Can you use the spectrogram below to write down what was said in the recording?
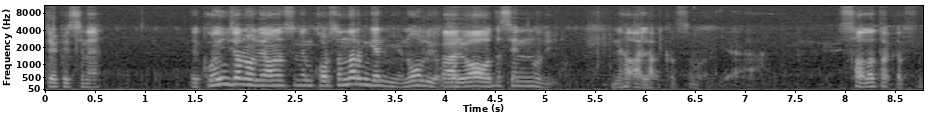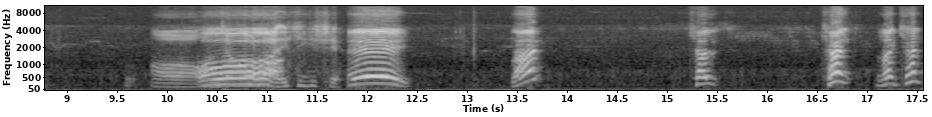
tepesine. e koyunca ne oluyor anasını? Korsanlar mı gelmiyor? Ne oluyor? Galiba o ada senin oluyor. Ne alakası var ya? Sala Oo. ancak orada iki kişi. Hey! Lan! Kel! Kel! Lan kel!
